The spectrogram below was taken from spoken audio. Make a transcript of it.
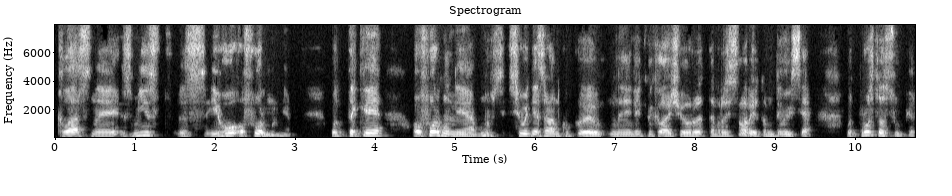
класний зміст з його оформленням. От таке оформлення. Ну, сьогодні зранку е, Лід Миколаївич його там розіслав, я там дивився. От просто супер.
